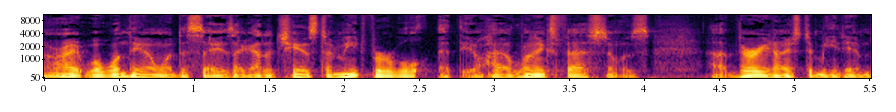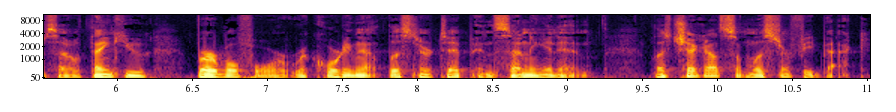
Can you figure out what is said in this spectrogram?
All right. Well, one thing I wanted to say is I got a chance to meet Verbal at the Ohio Linux Fest, and it was uh, very nice to meet him. So thank you, Verbal, for recording that listener tip and sending it in. Let's check out some listener feedback.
